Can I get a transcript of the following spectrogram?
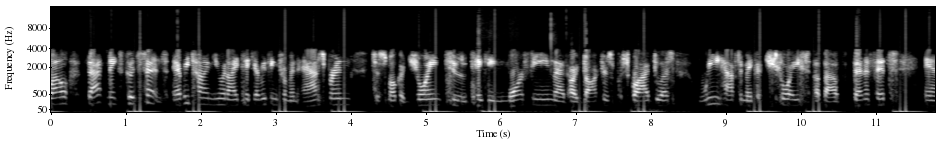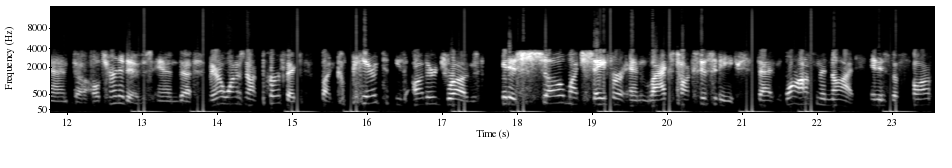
Well, that makes good sense. Every time you and I take everything from an aspirin to smoke a joint to taking morphine that our doctors prescribe to us, we have to make a choice about benefits and uh, alternatives. And uh, marijuana is not perfect, but compared to these other drugs, it is so much safer and lacks toxicity that more often than not, it is the far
